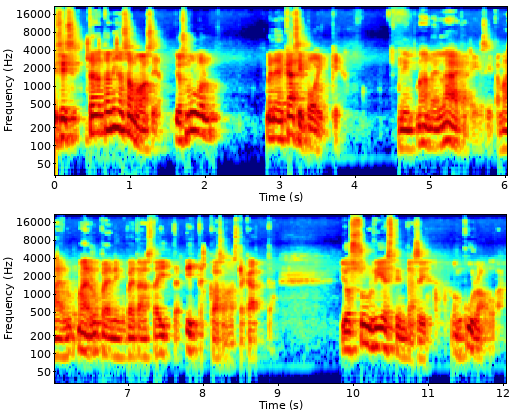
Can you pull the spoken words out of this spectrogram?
Siis tämä on ihan sama asia. Jos mulla on, menee käsi poikki, niin mä menen lääkäriin siitä. Mä en, mä en rupea niin vetämään sitä itse, itse kasaan sitä kättä. Jos sun viestintäsi on kuralla,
